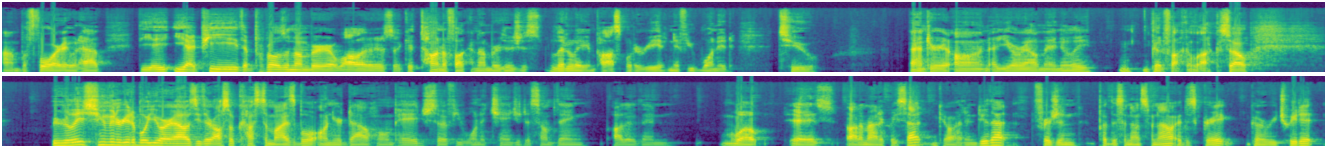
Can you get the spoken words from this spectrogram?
Um, before it would have the EIP, the proposal number, a wallet. There's like a ton of fucking numbers. It was just literally impossible to read. And if you wanted to enter it on a URL manually, good fucking luck. So we released human readable URLs, either also customizable on your DAO homepage. So if you want to change it to something other than, well, is automatically set. Go ahead and do that. Frisson put this announcement out. It is great. Go retweet it.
